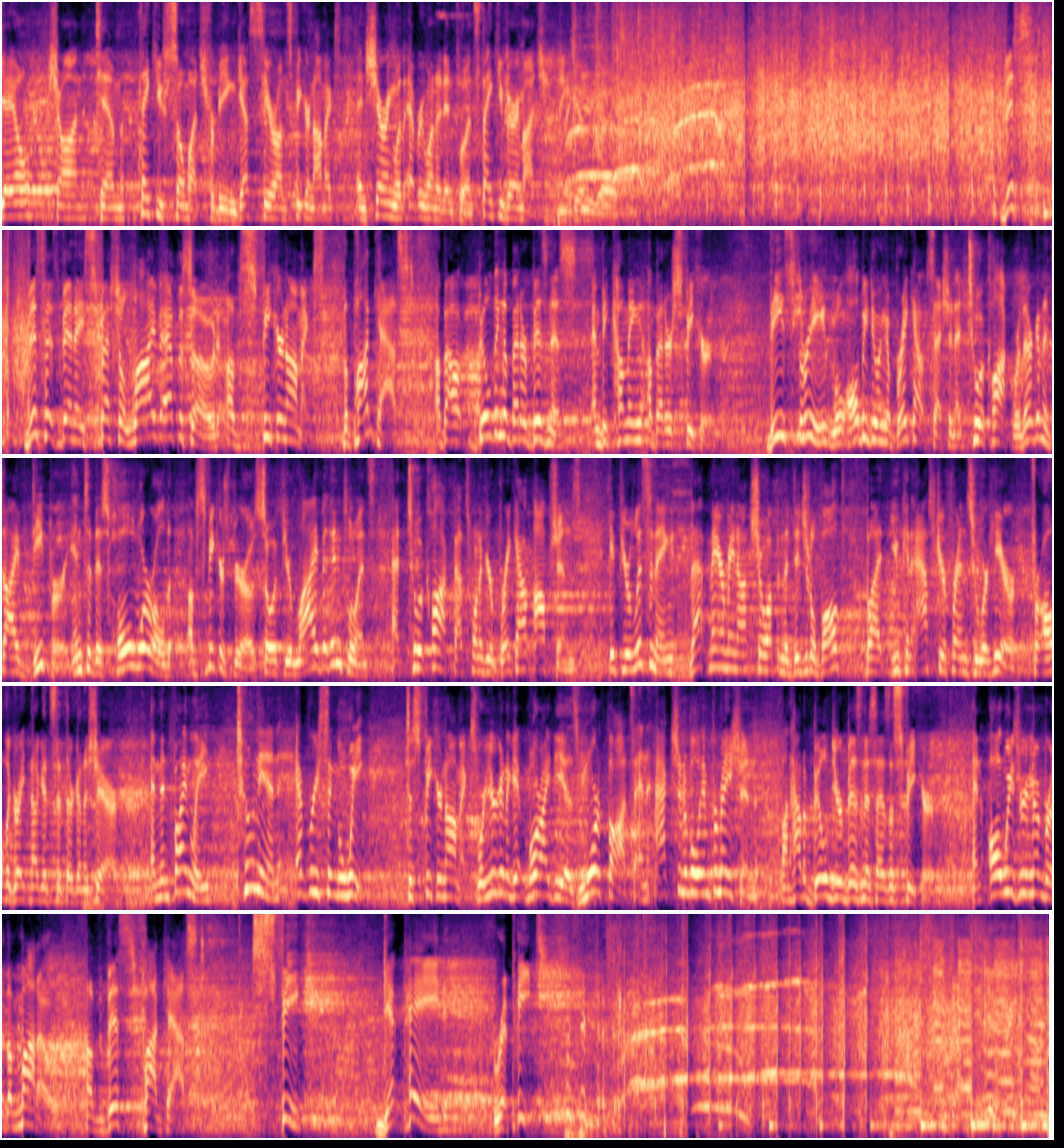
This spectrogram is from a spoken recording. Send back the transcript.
Gail, Sean, Tim, thank you so much for being guests here on Speakernomics and sharing with everyone at Influence. Thank you very much. Thank, you. guys. This this has been a special live episode of Speakernomics, the podcast about building a better business and becoming a better speaker. These three will all be doing a breakout session at 2 o'clock where they're going to dive deeper into this whole world of speakers bureaus. So if you're live at Influence at 2 o'clock, that's one of your breakout options. If you're listening, that may or may not show up in the digital vault, but you can ask your friends who are here for all the great nuggets that they're going to share. And then finally, tune in every single week to Speakernomics, where you're going to get more ideas, more thoughts, and actionable information on how to build your business as a speaker. And always remember the motto of this podcast speak, get paid, repeat.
